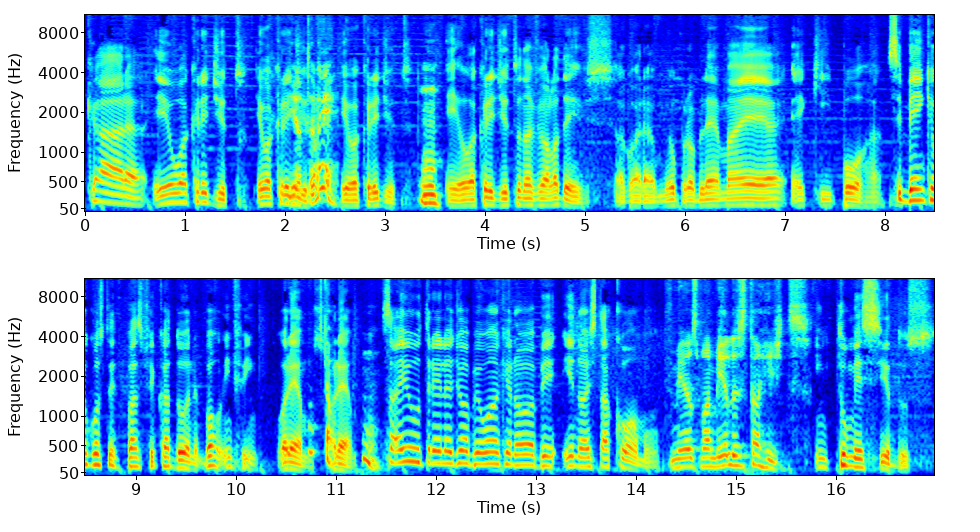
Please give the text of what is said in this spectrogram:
Cara, eu acredito. Eu acredito. Eu também. Eu acredito. Hum. Eu acredito na Viola Davis. Agora, o meu problema é, é que, porra. Se bem que eu gostei de Pacificador, né? Bom, enfim, oremos, Então, oremos. hum. Saiu o trailer de Obi-Wan Kenobi e nós tá como? Meus mamilos estão rígidos. Entumecidos.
